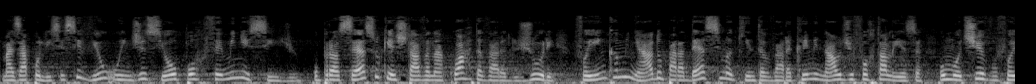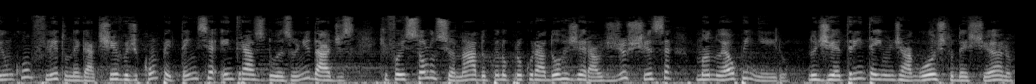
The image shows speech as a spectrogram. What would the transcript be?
mas a Polícia Civil o indiciou por feminicídio. O processo, que estava na quarta vara do júri, foi encaminhado para a décima 15ª Vara Criminal de Fortaleza. O motivo foi um conflito negativo de competência entre as duas unidades, que foi solucionado pelo Procurador-Geral de Justiça, Manuel Pinheiro. No dia 31 de agosto deste ano,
